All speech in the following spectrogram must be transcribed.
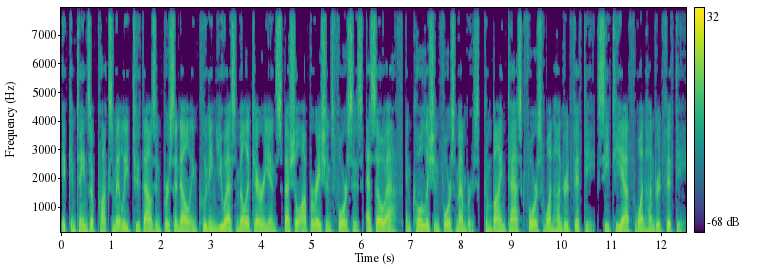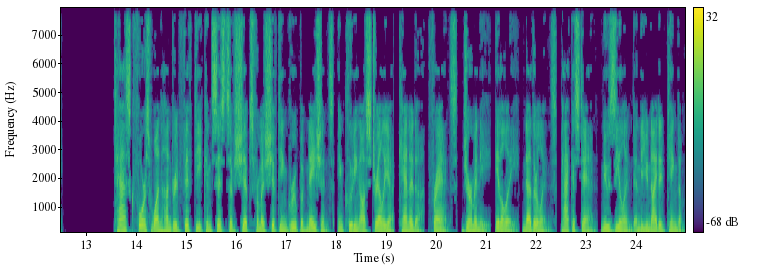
It contains approximately 2,000 personnel including U.S. military and Special Operations Forces and Coalition Force members, Combined Task Force 150 CTF 150. Task Force 150 consists of ships from a shifting group of nations, including Australia, Canada, France, Germany, Italy, Netherlands, Pakistan, New Zealand and the United Kingdom.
